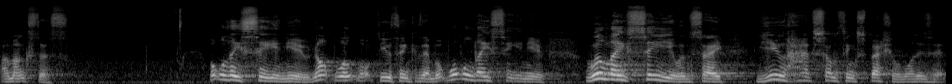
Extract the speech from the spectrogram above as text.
amongst us. What will they see in you? Not what, what do you think of them, but what will they see in you? Will they see you and say, You have something special? What is it?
